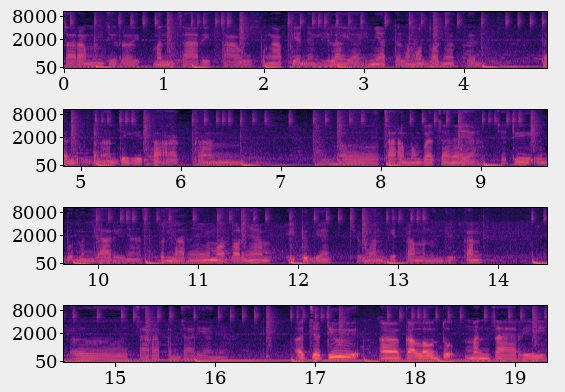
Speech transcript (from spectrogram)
cara mencari, mencari tahu pengapian yang hilang ya. Ini adalah motornya Grand dan nanti kita akan uh, cara membacanya ya. Jadi untuk mencarinya sebenarnya ini motornya hidup ya, cuman kita menunjukkan e, cara pencariannya. E, jadi e, kalau untuk mencari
